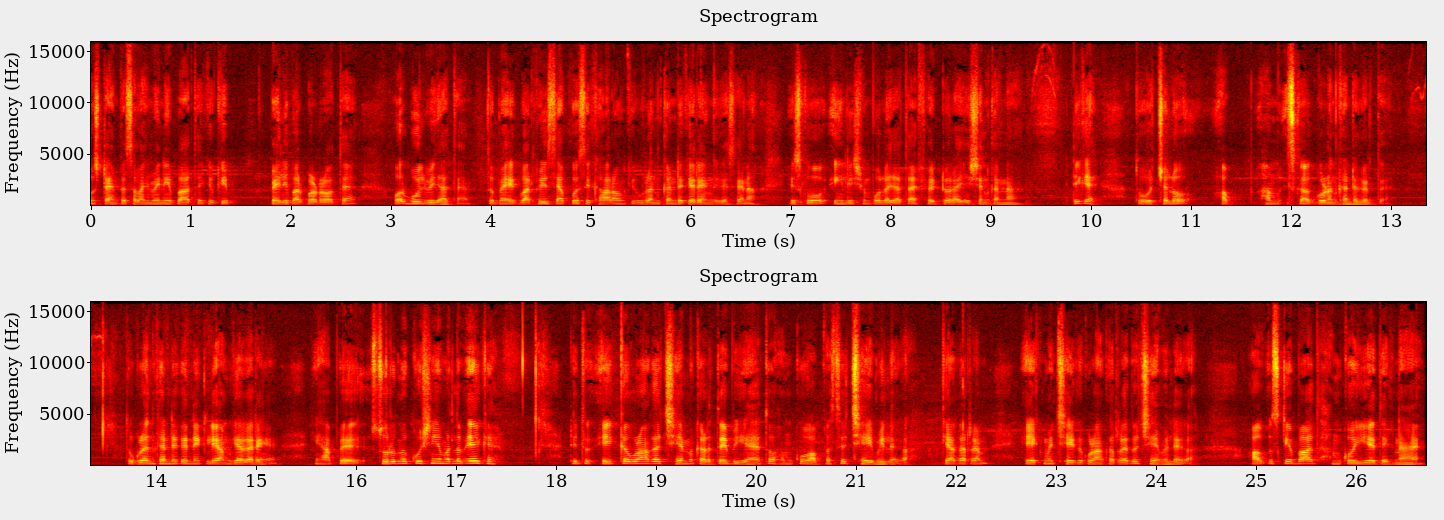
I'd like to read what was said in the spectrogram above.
उस टाइम पे समझ में नहीं पाते क्योंकि पहली बार पढ़ रहे होते हैं और भूल भी जाते हैं। तो मैं एक बार फिर से आपको सिखा रहा हूँ कि गुणनखंड करेंगे कैसे ना, इसको इंग्लिश में बोला जाता है फैक्टराइजेशन करना। ठीक है? तो चलो, अब हम इसका गुणनखंड करते हैं। तो गुणनखंड करने के लिए हम क्या करेंगे? यहाँ पे शुरू में कुछ नहीं है मतलब एक है। ठीक तो एक का गुणा अगर छः में करते भी हैं तो हमको वापस से छः मिलेगा। क्या कर रहे हैं हम? एक में छः का गुणा कर रहे हैं तो छः मिलेगा। अब उसके बाद हमको ये देखना है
